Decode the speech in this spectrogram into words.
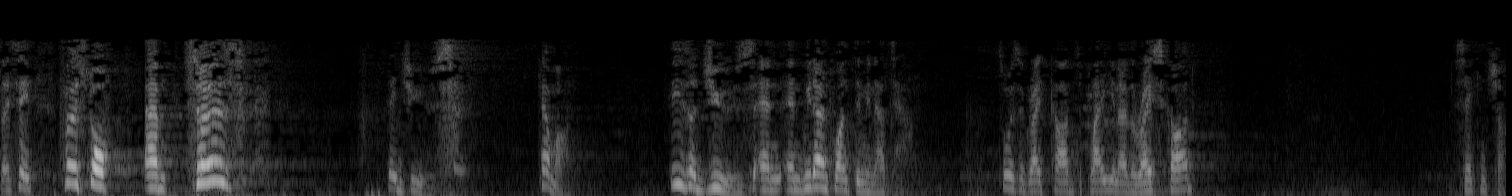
They said, first off, um, sirs, they're Jews. Come on. These are Jews, and, and we don't want them in our town. It's always a great card to play, you know, the race card. Second charge.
